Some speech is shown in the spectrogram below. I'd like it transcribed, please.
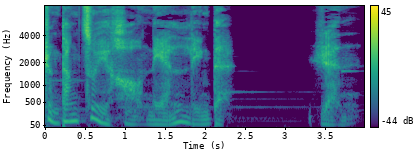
正当最好年龄的人。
